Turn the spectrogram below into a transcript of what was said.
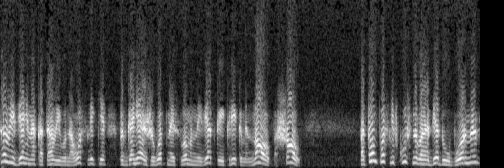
Целый день она катала его на ослике, подгоняя животное сломанной веткой и криками «Но! Пошел!». Потом, после вкусного обеда уборно,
